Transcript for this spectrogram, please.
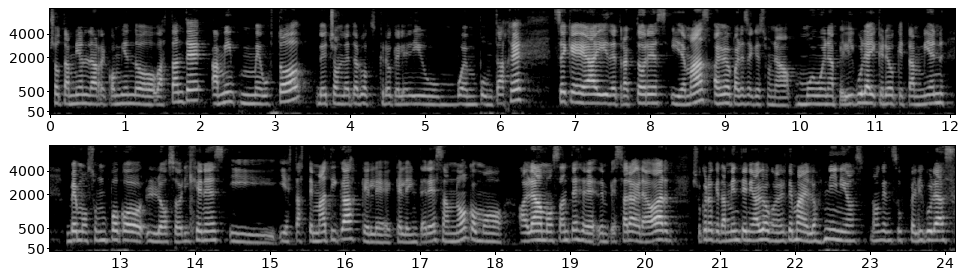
yo también la recomiendo bastante. A mí me gustó. De hecho, en Letterboxd creo que le di un buen puntaje. Sé que hay detractores y demás. A mí me parece que es una muy buena película y creo que también vemos un poco los orígenes y, estas temáticas que le, le, interesan, ¿no? Como hablábamos antes de, empezar a grabar, yo creo que también tiene algo con el tema de los niños, ¿no? Que en sus películas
